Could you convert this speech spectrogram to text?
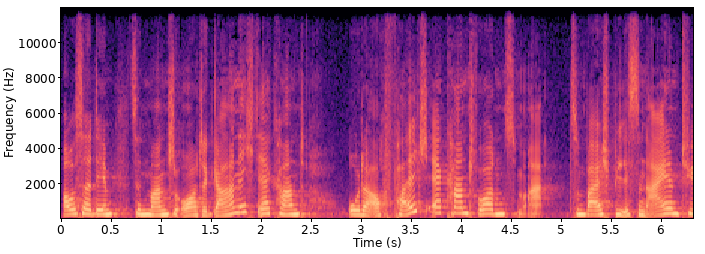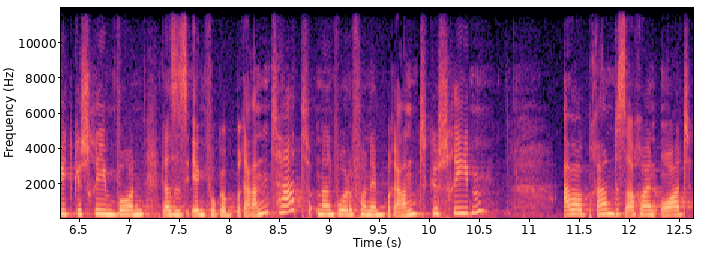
Außerdem sind manche Orte gar nicht erkannt oder auch falsch erkannt worden. Zum, Beispiel ist in einem Tweet geschrieben worden, dass es irgendwo gebrannt hat und dann wurde von dem Brand geschrieben. Aber Brand ist auch ein Ort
